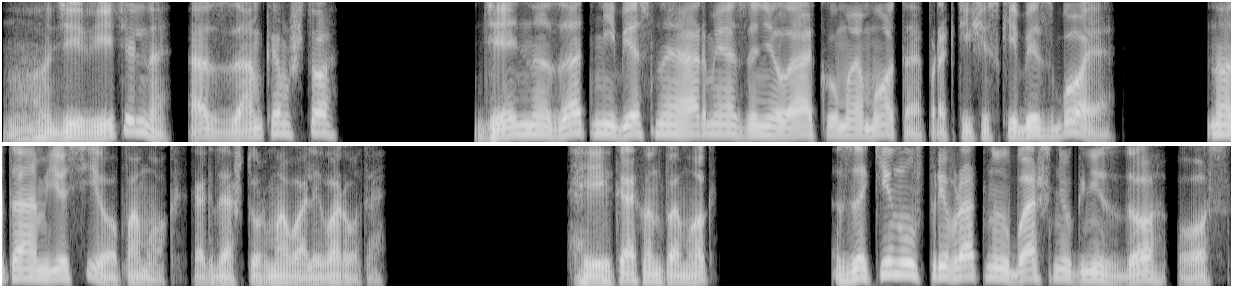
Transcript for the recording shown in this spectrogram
Удивительно. А с замком что? День назад небесная армия заняла Кумамото практически без боя. Но там Йосио помог, когда штурмовали ворота. И как он помог? Закинул в привратную башню гнездо ос.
